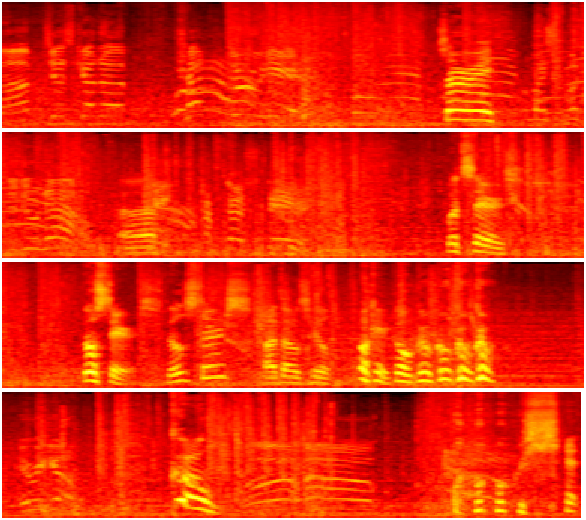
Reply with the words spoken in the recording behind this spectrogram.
I'm just gonna cut through here. Sorry. What am I supposed to do now? Uh, Hey, stairs. what stairs? Those stairs. Those stairs? I thought that was a hill. Okay, go, go, go, go, go. Here we go. Go! Whoa! Oh, shit.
